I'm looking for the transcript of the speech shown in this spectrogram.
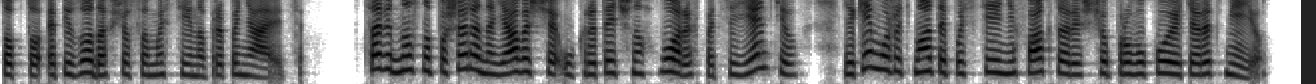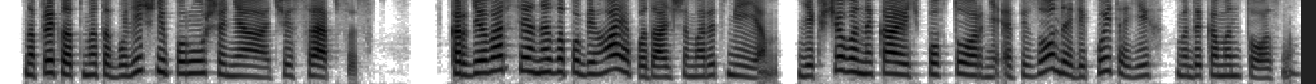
тобто епізодах, що самостійно припиняються. Це відносно поширене явище у критично хворих пацієнтів, які можуть мати постійні фактори, що провокують аритмію, наприклад, метаболічні порушення чи сепсис. Кардіоверсія не запобігає подальшим аритміям. Якщо виникають повторні епізоди, лікуйте їх медикаментозно.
